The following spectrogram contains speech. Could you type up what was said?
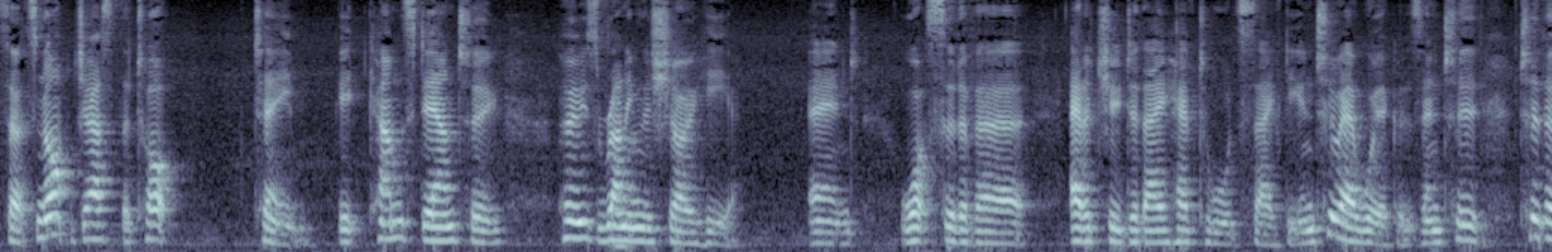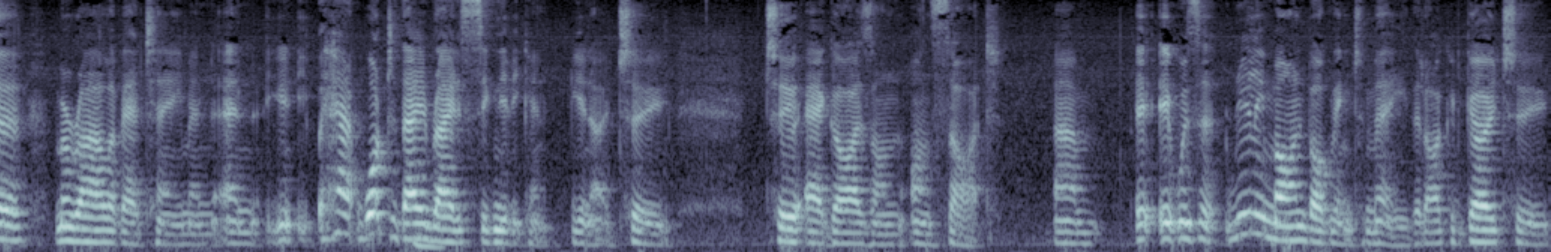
So it's not just the top team. It comes down to who's running the show here, and what sort of a attitude do they have towards safety and to our workers and to to the morale of our team and and how, what do they rate as significant you know to to our guys on on site um, it, it, was really mind-boggling to me that I could go to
